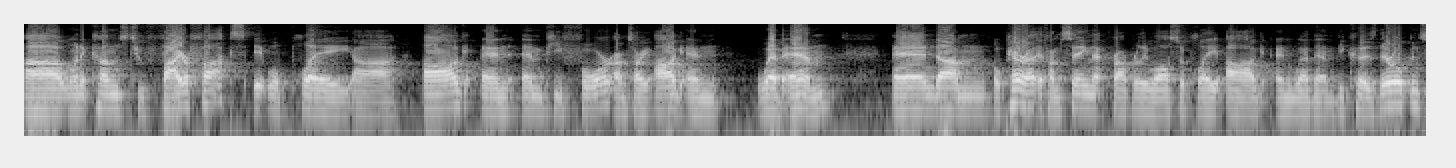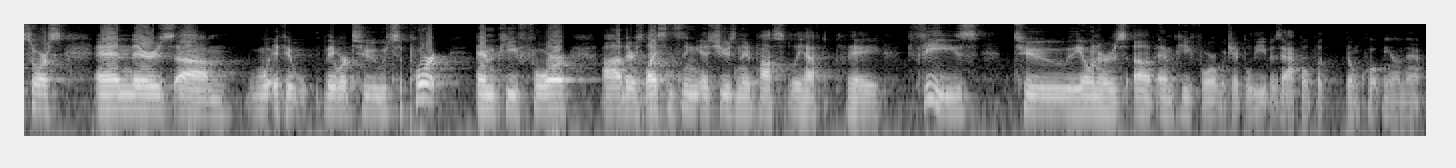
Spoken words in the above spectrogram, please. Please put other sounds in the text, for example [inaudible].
Uh, when it comes to Firefox, it will play uh, OGG and MP4. I'm sorry, OGG and WebM. And um, Opera, if I'm saying that properly, will also play OGG and WebM because they're open source. And there's, um, if it, they were to support MP4. Uh, there's licensing issues, and they possibly have to pay fees to the owners of MP4, which I believe is Apple, but don't quote me on that.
